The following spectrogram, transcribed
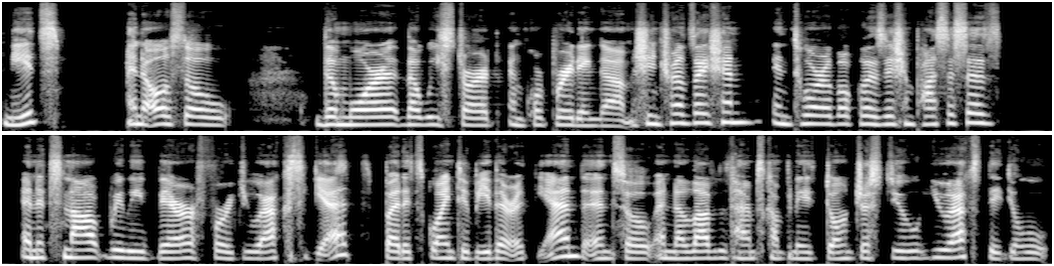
needs. And also, the more that we start incorporating uh, machine translation into our localization processes, and it's not really there for UX yet, but it's going to be there at the end. And so, and a lot of the times companies don't just do UX, they do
